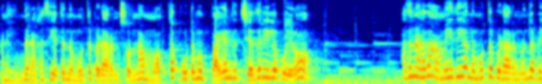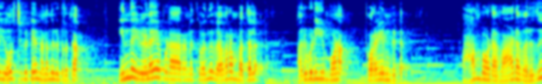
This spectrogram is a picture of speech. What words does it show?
ஆனால் இந்த ரகசியத்தை இந்த மூத்த பிடாரன்னு சொன்னால் மொத்த கூட்டமும் பயந்து செதறியில் போயிடும் அதனால தான் அமைதியாக அந்த மூத்த பிடாரன் வந்து அப்படியே யோசிச்சுக்கிட்டே நடந்துக்கிட்டு இருக்கான். இந்த இளைய பிடாரனுக்கு வந்து விவரம் பத்தலை. மறுபடியும் போனான் பொறையன்கிட்ட. பாம்போட வாடை வருது.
